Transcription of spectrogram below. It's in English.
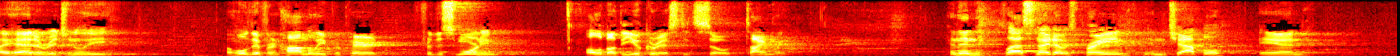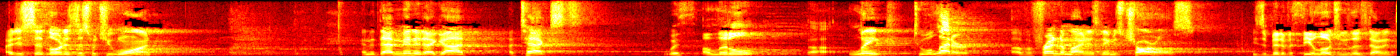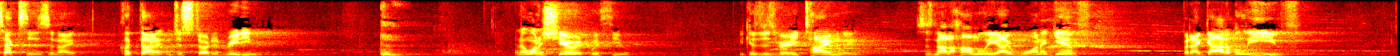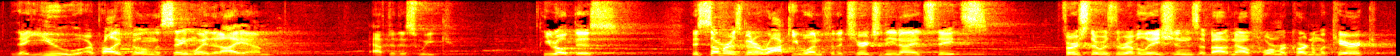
I had originally a whole different homily prepared for this morning, all about the Eucharist. It's so timely. And then last night I was praying in the chapel, and I just said, Lord, is this what you want? And at that minute, I got a text with a little uh, link to a letter of a friend of mine. His name is Charles. He's a bit of a theologian. He lives down in Texas, and I clicked on it and just started reading. and I want to share it with you because it's very timely. This is not a homily I want to give, but I got to believe that you are probably feeling the same way that I am after this week. He wrote this This summer has been a rocky one for the church in the United States. First, there was the revelations about now former Cardinal McCarrick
